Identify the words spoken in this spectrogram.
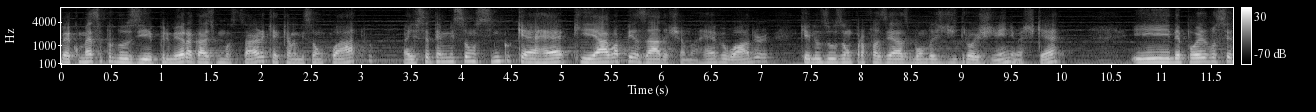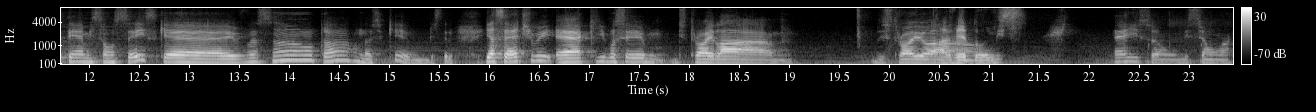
é, começam a produzir primeiro a gás de mostarda, que é aquela missão 4. Aí você tem a missão 5, que é, que é água pesada, chama Heavy Water, que eles usam para fazer as bombas de hidrogênio, acho que é. E depois você tem a missão 6, que é invenção, tá? Não sei o que, besteira. E a 7 é a que você destrói lá. Destrói a. A V2. É isso, é um missão lá.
